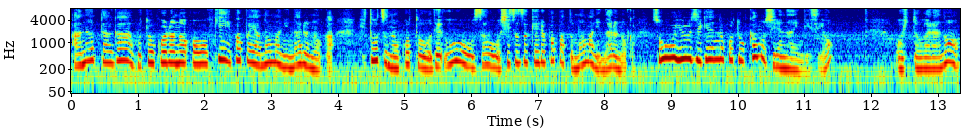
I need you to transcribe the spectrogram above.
あなたが懐の大きいパパやママになるのか。一つのことで右往左往し続けるパパとママになるのか。そういう次元のことかもしれないんですよ。お人柄の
